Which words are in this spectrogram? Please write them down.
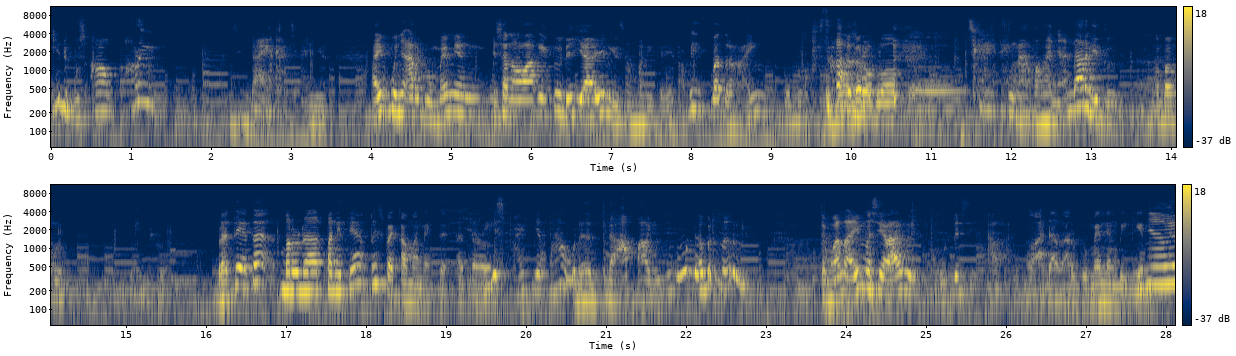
iya di push up lari naik aja aingnya Aing punya argumen yang bisa nolak itu diiyain gitu sama panitianya tapi baterai Aing goblok. Bisa Goblok. Teh kenapa nggak nyadar gitu? Hmm. ngebangun. Gitu. Berarti eta baru udah panitia respect ka maneh teh? Atau jadi spike-nya tahu udah udah apa gitu. Udah bener gitu. Cuman Aing masih ragu. Ya udah sih salah Oh, ada argumen yang bikin Ya,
